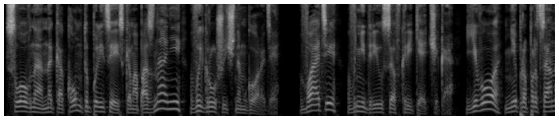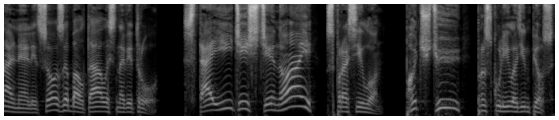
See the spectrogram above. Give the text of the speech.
словно на каком-то полицейском опознании в игрушечном городе. Вати внедрился в крикетчика. Его непропорциональное лицо заболталось на ветру. «Стоите стеной?» — спросил он. «Почти!» — проскулил один пес.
